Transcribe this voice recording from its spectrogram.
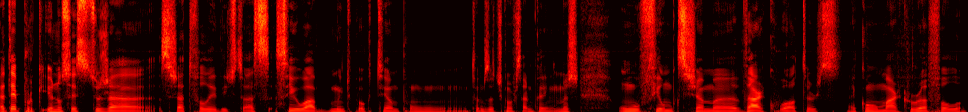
Até porque, eu não sei se tu já, se já te falei disto, há- saiu há muito pouco tempo, um, estamos a desconversar um bocadinho, mas um filme que se chama Dark Waters, é com o Mark Ruffalo,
